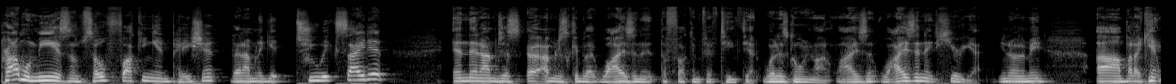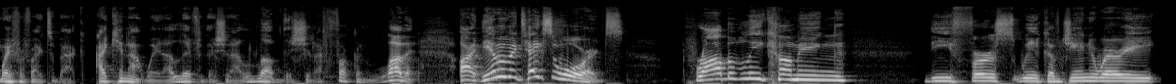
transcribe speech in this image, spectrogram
Problem with me is I'm so fucking impatient that I'm gonna get too excited, and then I'm just uh, I'm just gonna be like, why isn't it the fucking fifteenth yet? What is going on? Why isn't Why isn't it here yet? You know what I mean? Uh, but I can't wait for fights to back. I cannot wait. I live for this shit. I love this shit. I fucking love it. All right, the MMA Takes Awards probably coming the first week of January.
